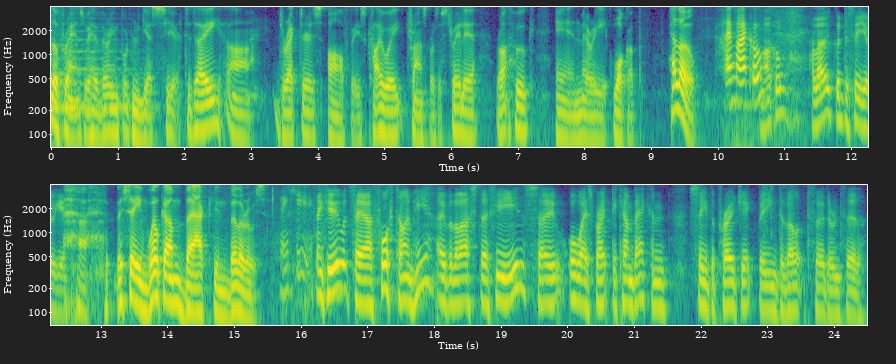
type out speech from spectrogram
Hello friends, we have very important guests here today. Uh, directors of the Skyway Transport Australia, Rod Hook and Mary Walkup. Hello. Hi Michael. Michael, hello, good to see you again. Uh, the same, welcome back in Belarus. Thank you. Thank you, it's our fourth time here over the last uh, few years, so always great to come back and see the project being developed further and further.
